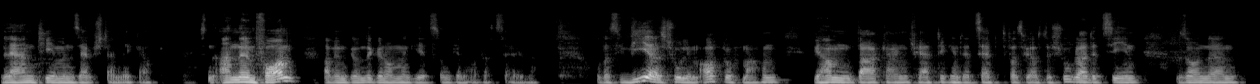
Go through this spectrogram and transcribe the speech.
Lernthemen selbstständig ab ist in anderen Form, aber im Grunde genommen geht es um genau dasselbe. Was wir als Schule im Aufbruch machen, wir haben da kein fertigen Rezept, was wir aus der Schublade ziehen, sondern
